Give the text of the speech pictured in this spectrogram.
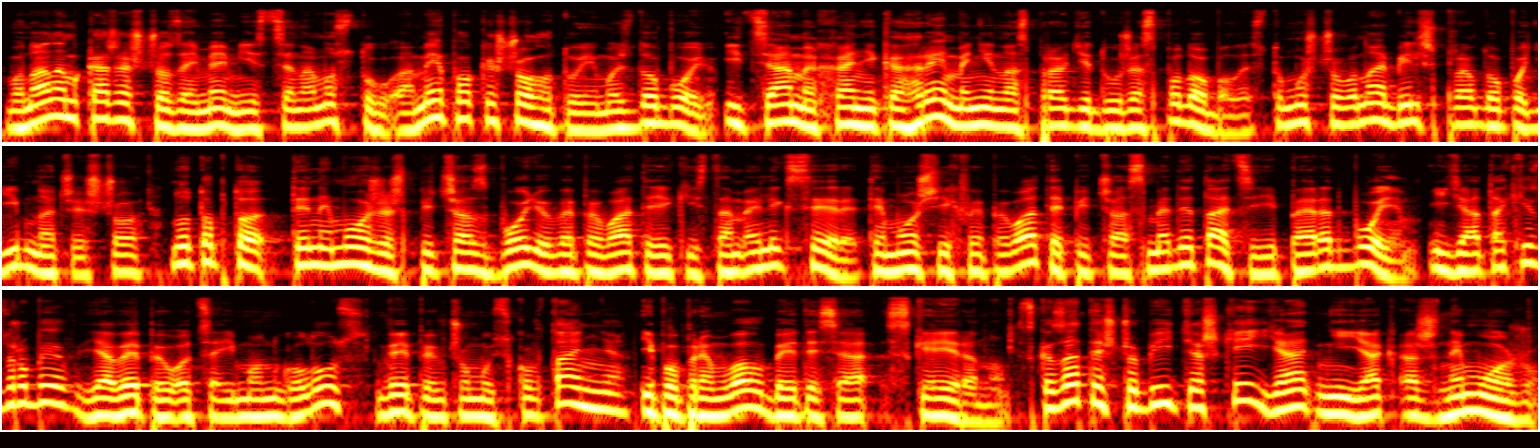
Вона нам каже, що займе місце на мосту, а ми поки що готуємось до бою. І ця механіка гри мені насправді дуже сподобалась, тому що вона більш правдоподібна чи що. Ну тобто, ти не можеш під час бою випивати якісь там еліксири, ти можеш їх випивати під час медитації перед боєм. І я так і зробив. Я випив оцей монголус, випив чомусь ковтання і попрямував битися з Кейреном. Сказати, що бій тяжкий, я ніяк аж не можу.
